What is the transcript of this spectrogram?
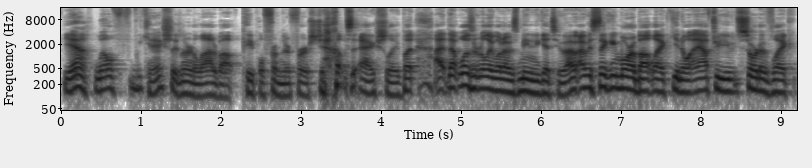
Yeah, well, we can actually learn a lot about people from their first jobs, actually. But I, that wasn't really what I was meaning to get to. I, I, was thinking more about like you know after you've sort of like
